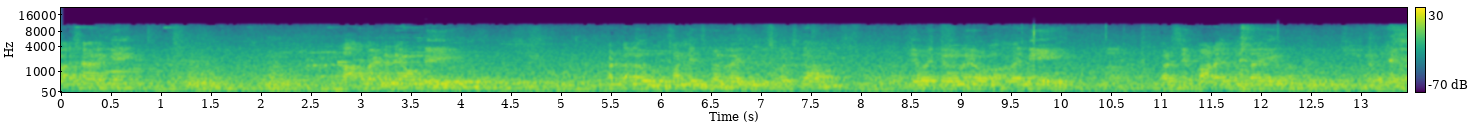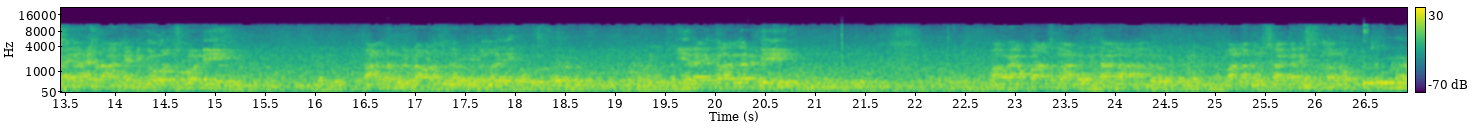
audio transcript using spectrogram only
వర్షానికి ఆరుబయటనే ఉండి పంటలు పండించుకొని రైతులు తీసుకొచ్చిన ఏవైతే ఉన్నాయో అవన్నీ పరిస్థితి పాడైతున్నాయి అయినా కూడా అన్నిటికీ ఓర్చుకొని తాండ్రులకు రావడం జరుగుతున్నది. ఈ రైతులందరికీ మా వ్యాపారస్తులు అన్ని విధాల వాళ్ళకు సహకరిస్తున్నారు. కూడా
